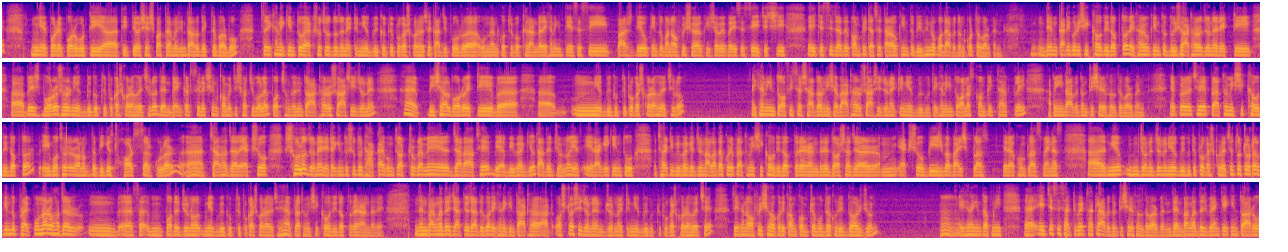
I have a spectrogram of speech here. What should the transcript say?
এরপরে পরবর্তী তৃতীয় শেষ পাতায় আমরা কিন্তু আরও দেখতে পারব। তো এখানে কিন্তু একশো চোদ্দ জনের একটি নিয়োগ বিজ্ঞপ্তি প্রকাশ করা হয়েছে গাজীপুর উন্নয়ন কর্তৃপক্ষের আন্ডার এখানে কিন্তু এসএসসি পাস দিয়েও কিন্তু মানে অফিস সহায়ক হিসাবে বা এসএসসি এইচএসসি এইচএসসি যাদের কমপ্লিট আছে, তারাও কিন্তু বিভিন্ন পদে আবেদন করতে পারবেন। দেন কারিগরি শিক্ষা অধিদপ্তর, এখানেও কিন্তু দুইশো আঠারো জনের একটি বেশ বড় সড়ো নিয়োগ বিজ্ঞপ্তি প্রকাশ করা হয়েছিল। দেন ব্যাংকার সিলেকশন কমিটি সচিবালয়ে, পদ সংখ্যা কিন্তু আঠারোশো আশি জনের। হ্যাঁ বিশাল বড় একটি নিয়োগ বিজ্ঞপ্তি প্রকাশ করা হয়েছিল। এখানে কিন্তু অফিসার সাধারণ হিসাবে আঠারোশো আশি জন একটি নিয়োগ বিজ্ঞপ্তি। এখানে কিন্তু অনার্স কমপ্লিট থাকলেই আপনি কিন্তু আবেদনটি সেরে ফেলতে পারবেন। এরপর রয়েছে প্রাথমিক শিক্ষা অধিদপ্তর। এই বছরের one of the biggest hot circular হ্যাঁ চার হাজার একশো ষোলো জনের। এটা কিন্তু শুধু ঢাকা এবং চট্টগ্রামে যারা আছে বিভাগীয়, তাদের জন্য। এর- আগে কিন্তু ছয়টি বিভাগের জন্য আলাদা করে প্রাথমিক শিক্ষা অধিদপ্তরের আন্ডারে দশ হাজার একশো বিশ বা বাইশ প্লাস এরকম প্লাস মাইনাস নিয়োগ, জনের জন্য নিয়োগ বিজ্ঞপ্তি প্রকাশ করেছে। তো টোটাল কিন্তু প্রায় পনেরো হাজার পদের জন্য নিয়োগ বিজ্ঞপ্তি প্রকাশ করা হয়েছে। হ্যাঁ প্রাথমিক শিক্ষা অধিদপ্তরের আন্ডারে দেন বাংলাদেশ জাতীয় জাদুঘর, এখানে কিন্তু আট, অষ্টআশি জনের জন্য একটি নিয়োগ বিজ্ঞপ্তি প্রকাশ করা হয়েছে, যেখানে অফিস সহকারী কম কম্পিউটার মুদ্রাক্ষরিক দশ জন। হুম, এখানে কিন্তু আপনি এইচএসসি সার্টিফিকেট থাকলে আবেদনটি সেরে ফেলতে পারবেন। দেন বাংলাদেশ ব্যাংকে কিন্তু আরও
